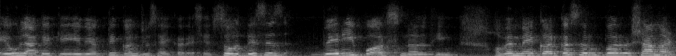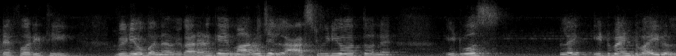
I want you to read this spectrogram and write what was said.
એવું લાગે કે એ વ્યક્તિ કંજુસાઈ કરે છે. So this is very personal thing હવે મેં કરકસર ઉપર શા માટે ફરીથી વીડિયો બનાવ્યો. કારણ કે મારો જે લાસ્ટ વીડિયો હતો ને it was like it went viral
